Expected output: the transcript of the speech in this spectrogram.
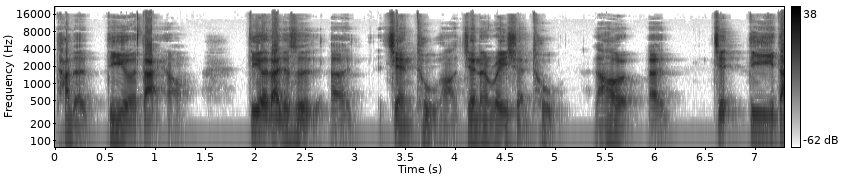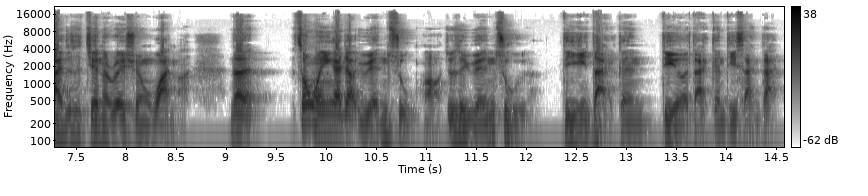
它的第二代啊、哦，第二代就是呃 Gen Two 哈 Generation Two，然后呃第第一代就是 Generation One 嘛，那中文应该叫元祖啊、哦，就是元祖第一代跟第二代跟第三代。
